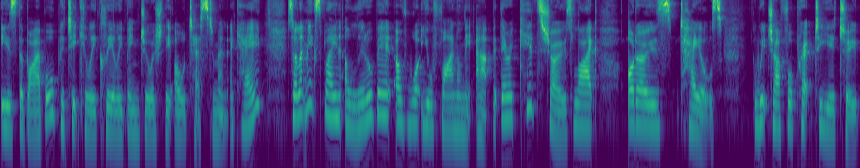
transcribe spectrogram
is the Bible, particularly clearly being Jewish, the Old Testament. Okay, so let me explain a little bit of what you'll find on the app. But there are kids' shows like Otto's Tales, which are for prep to year two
